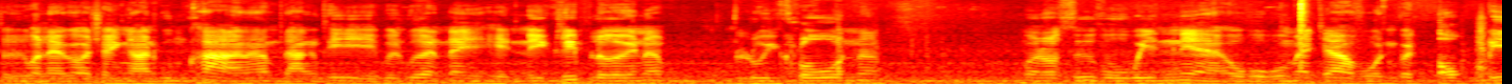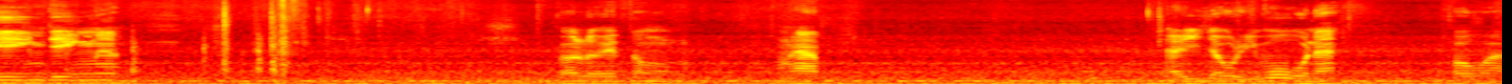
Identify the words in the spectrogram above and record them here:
ซื้อมาแล้วก็ใช้งานคุ้มค่านะครับ ดังที่เพื่อนๆได้เห็นในคลิปเลยนะลุยโคลนนะเมื่อเราซื้อโฟวินเนี่ย โอ้โห แม่เจ้าฝนก็ตกดีจริงๆนะ ก็เลยต้องนะครับ ใช้เจ้ารีโวนะ เพราะว่า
